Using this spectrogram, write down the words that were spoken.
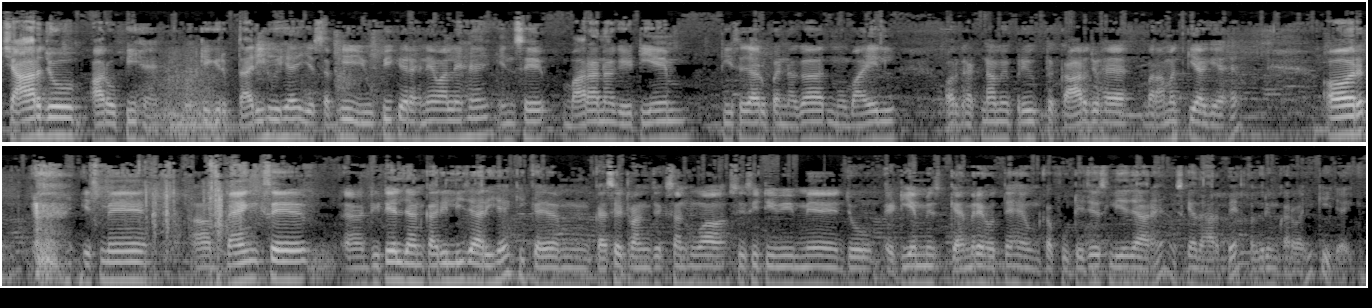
चार जो आरोपी हैं उनकी गिरफ्तारी हुई है। ये सभी यूपी के रहने वाले हैं। इनसे बारह नग एटीएम तीस हज़ार रुपये नगद मोबाइल और घटना में प्रयुक्त कार जो है बरामद किया गया है। और इसमें बैंक से डिटेल जानकारी ली जा रही है कि कैसे ट्रांजैक्शन हुआ। सीसीटीवी में जो एटीएम में कैमरे होते हैं, उनका फुटेजेस लिए जा रहे हैं। इसके आधार पे अग्रिम कार्रवाई की जाएगी।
